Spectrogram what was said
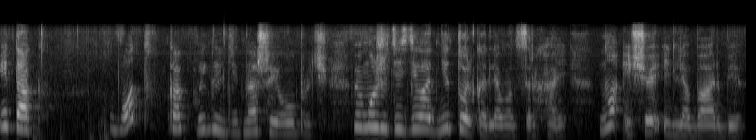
Итак, вот как выглядит наш обруч. Вы можете сделать не только для Monster High, но еще и для Барби.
